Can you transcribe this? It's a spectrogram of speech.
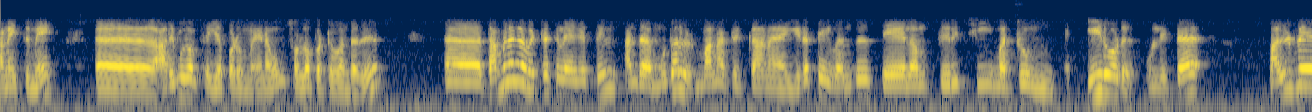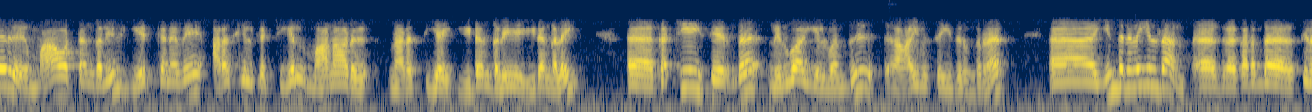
அனைத்துமே அறிமுகம் செய்யப்படும் எனவும் சொல்லப்பட்டு வந்தது. தமிழக வெற்றி கழகத்தின் அந்த முதல் மாநாட்டிற்கான இடத்தை வந்து சேலம் திருச்சி மற்றும் ஈரோடு உள்ளிட்ட பல்வேறு மாவட்டங்களில் ஏற்கனவே அரசியல் கட்சிகள் மாநாடு நடத்திய இடங்களில் இடங்களை கட்சியை சேர்ந்த நிர்வாகிகள் வந்து ஆய்வு செய்திருந்தனர். இந்த நிலையில்தான் கடந்த சில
